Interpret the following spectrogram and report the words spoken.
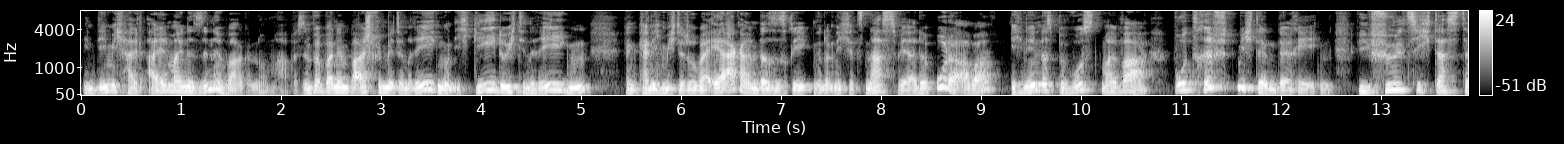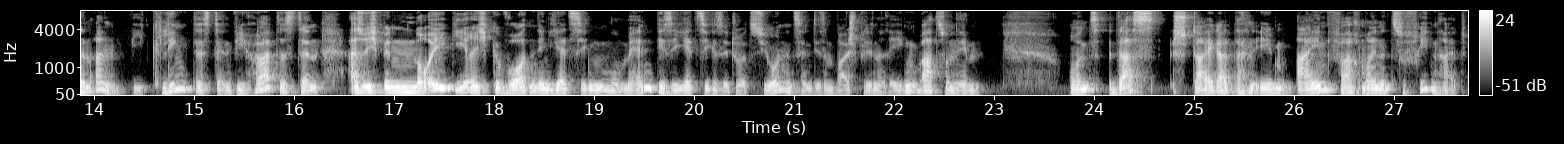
indem ich halt all meine Sinne wahrgenommen habe. Sind wir bei dem Beispiel mit dem Regen und ich gehe durch den Regen, dann kann ich mich darüber ärgern, dass es regnet und ich jetzt nass werde. Oder aber ich nehme das bewusst mal wahr. Wo trifft mich denn der Regen? Wie fühlt sich das denn an? Wie klingt es denn? Wie hört es denn? Also ich bin neugierig geworden, den jetzigen Moment, diese jetzige Situation, jetzt in diesem Beispiel den Regen, wahrzunehmen. Und das steigert dann eben einfach meine Zufriedenheit.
